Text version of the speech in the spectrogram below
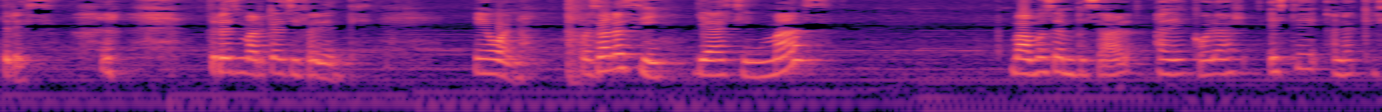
tres. tres marcas diferentes. Y bueno, pues ahora sí, ya sin más, vamos a empezar a decorar este anaquel.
